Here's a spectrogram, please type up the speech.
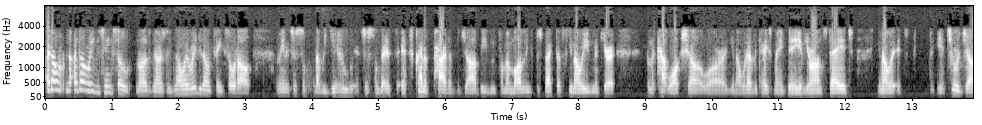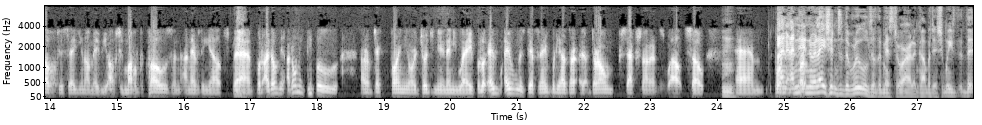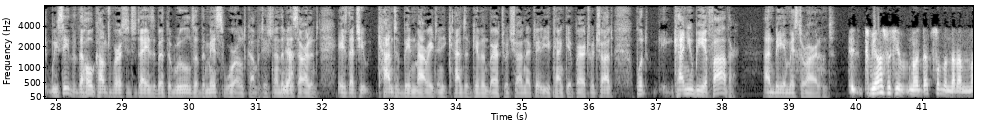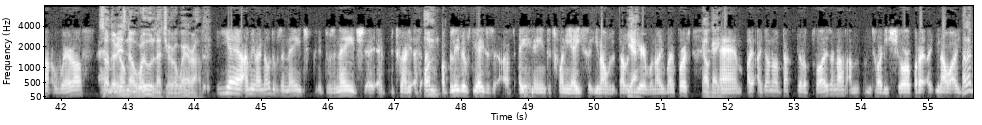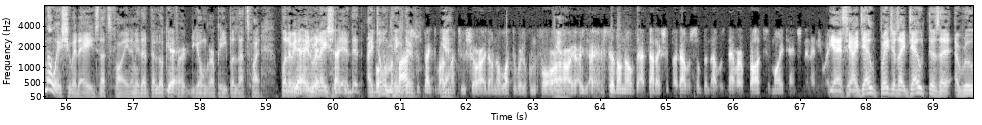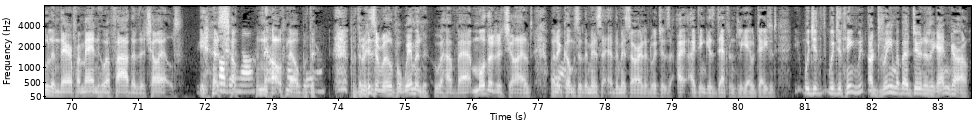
I don't. I don't really think so. No, to be honest with you, no, I really don't think so at all. I mean, it's just something that we do. It's just something. It's, it's kind of part of the job, even from a modelling perspective. You know, even if you're on the catwalk show or you know whatever the case may be, if you're on stage, you know, it's it's your job to say, you know, maybe obviously model the clothes and, and everything else. Yeah. Um, but I don't think I don't think people are objectifying you or judging you in any way. But look, every, everyone is different. Everybody has their, their own perception on it as well. So, um, but And, and for- in relation to the rules of the Mr. Ireland competition, we the, we see that the whole controversy today is about the rules of the Miss World competition and the Yeah. Miss Ireland is that you can't have been married and you can't have given birth to a child. Now, clearly, you can't give birth to a child, but can you be a father and be a Mr. Ireland? To be honest with you, no, that's something that I'm not aware of. So Um, there I is no rule that you're aware of. Yeah, I mean, I know there was an age. There was an age uh, between. I, Un- I believe it was the ages of eighteen to twenty-eight. You know, that was Yeah. the year when I went for it. Okay. Um, I, I don't know if that still applies or not. I'm not entirely sure, but I, you know, I. Well, I've no issue with age. That's fine. I mean, that they're looking Yeah. for younger people. That's fine. But I mean, yeah, in relation, exactly. to, I don't from think a father's perspective, I'm not too sure. I don't know what they were looking for. Or I, I, I still don't know if that actually, but that was something that was never brought to my attention in any way. Yeah, see, I doubt, Bridget, I doubt there's a, a rule in there for men who have fathered a child. You know, Probably so- not. No, no, but Probably there, but there is a rule for women who have uh, mothered a child when it comes to the Miss uh, the Miss Ireland, which is I, I think is definitely outdated. Would you would you think or dream about doing it again, Karl?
